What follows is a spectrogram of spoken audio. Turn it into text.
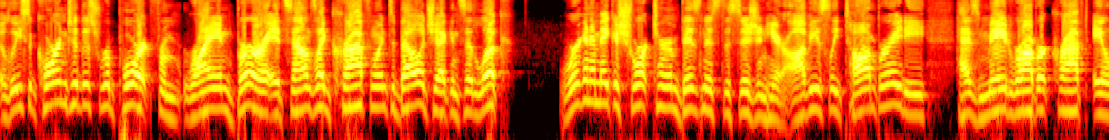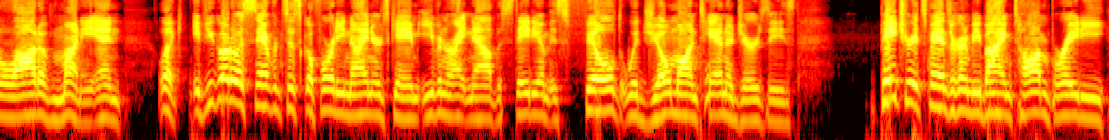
at least according to this report from Ryan Burr, it sounds like Kraft went to Belichick and said, Look, we're going to make a short term business decision here. Obviously, Tom Brady has made Robert Kraft a lot of money. And look, if you go to a San Francisco 49ers game, even right now, the stadium is filled with Joe Montana jerseys. Patriots fans are going to be buying Tom Brady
